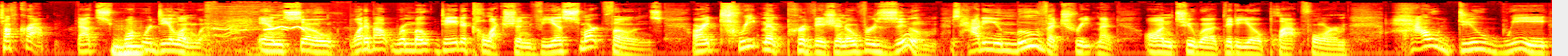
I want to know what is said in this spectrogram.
Tough crap. That's mm-hmm. what we're dealing with. And so, what about remote data collection via smartphones? All right, treatment provision over Zoom. How do you move a treatment onto a video platform? How do we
